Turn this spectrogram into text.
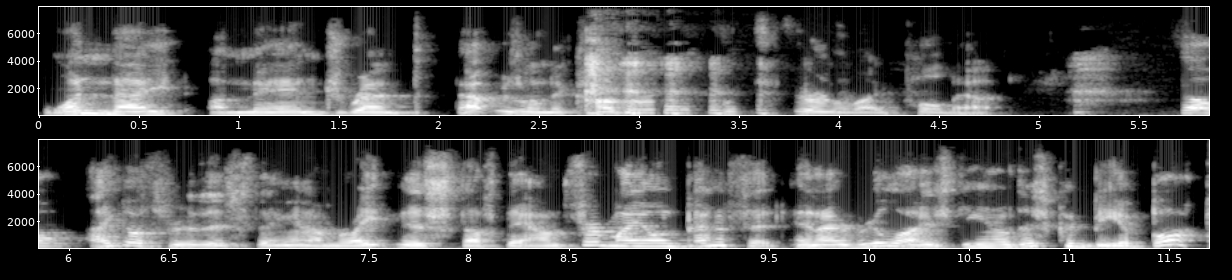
one night, a man dreamt. That was on the cover of the journal I pulled out. So I go through this thing and I'm writing this stuff down for my own benefit. And I realized, you know, this could be a book,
